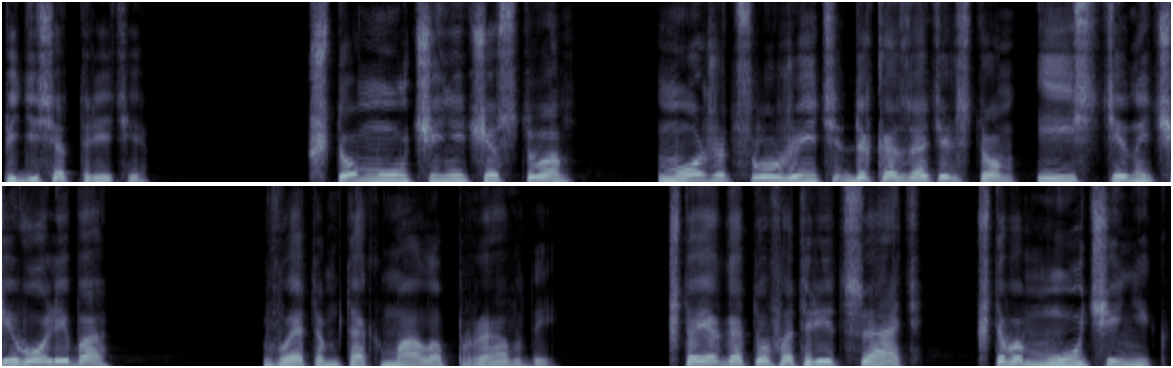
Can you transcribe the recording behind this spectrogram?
53. Что мученичество может служить доказательством истины чего-либо? В этом так мало правды, что я готов отрицать, чтобы мученик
